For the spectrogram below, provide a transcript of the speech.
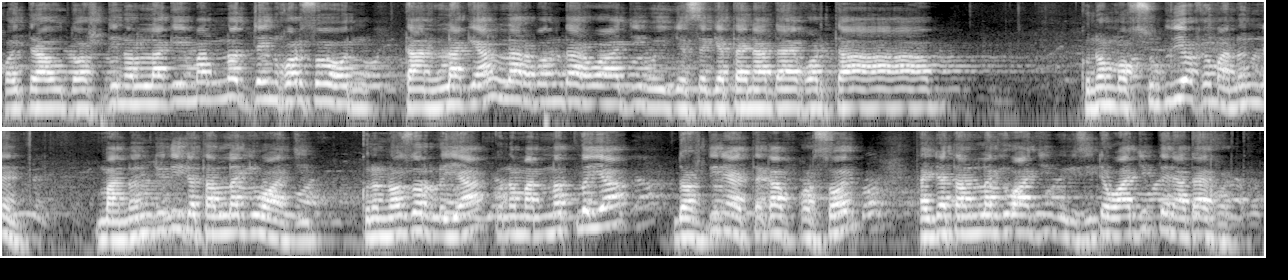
কইত্রাও দশ দিনের লাগি মান্নত যেন করছন তান লাগে আল্লাহর বন্দার ওয়াজিব হয়ে গেছে, গেতাই না দায় করতাম কোনো মকসুদ লিয়াকে মানুন নেন। মানুন যদি এটা তার লাগি ওয়াজিব, কোনো নজর লইয়া, কোনো মান্নত লইয়া দশ দিনে এতেকাফ করছন তাই এটা তার লাগি ওয়াজিব হয়ে গেছে এটা ওয়াজিব তাই না দায় করতাম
